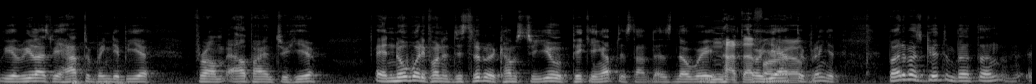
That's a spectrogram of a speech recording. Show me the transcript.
we realized we have to bring the beer from Alpine to here. And nobody from the distributor comes to you picking up the stuff. There's no way. Not that so far you have to bring it. But it was good, but then uh,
